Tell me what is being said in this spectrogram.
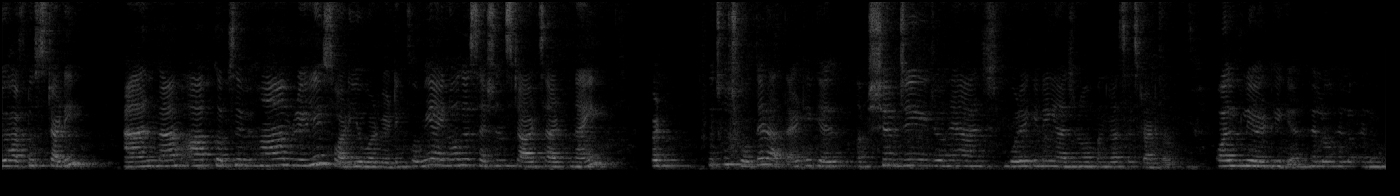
you have to study and ma'am आप कब से हाँ am really sorry you were waiting for me I know the session start at nine but कुछ कुछ होते रहता है, ठीक है? अब शिव जी जो है, आज बोले कि नहीं, आज नौ पंद्रह से स्टार्ट करो। ऑल क्लियर ठीक है? हेलो हेलो हेलो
